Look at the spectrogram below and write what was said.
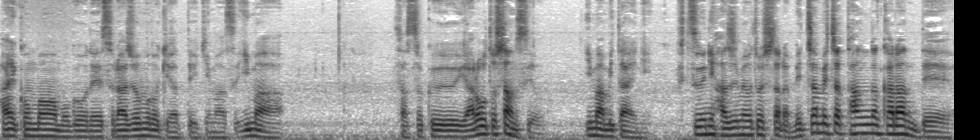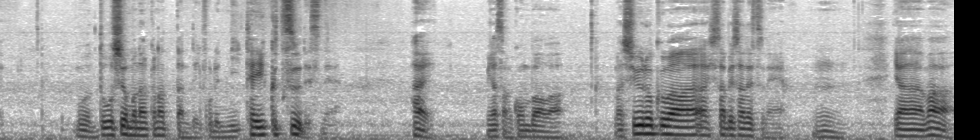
はいこんばんはもぐおです。ラジオもどきやっていきます。今早速やろうとしたんですよ。今みたいに。普通に始めようとしたらめちゃめちゃ痰が絡んでもうどうしようもなくなったんでこれにテイク2ですね。はい。皆さんこんばんは、まあ、収録は久々ですね。うん。いやまあ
